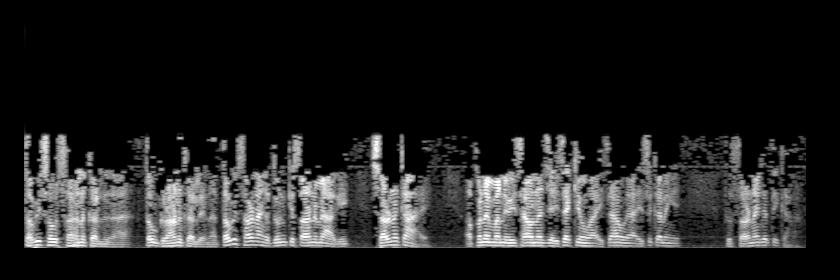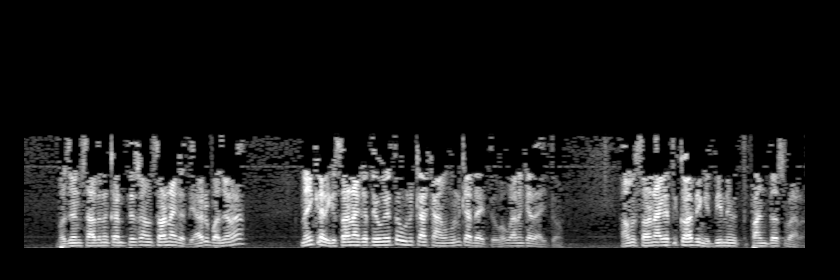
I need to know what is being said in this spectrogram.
तभी सब सहन कर लेना तब ग्रहण कर लेना तभी शरण आएगा तो उनके शरण में आ गई। शरण कहाँ है? अपने मन में ऐसा होना चाहिए, ऐसा क्यों हुआ, ऐसा हुआ, ऐसे करेंगे। तो शरणागति कहा? भजन साधन करते समय शरणागति और भजन नहीं करेगी, शरणागति हो गए तो उनका काम, उनका दायित्व, भगवान का दायित्व। हम शरणागति कह देंगे, दिन पाँच, दस बार।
